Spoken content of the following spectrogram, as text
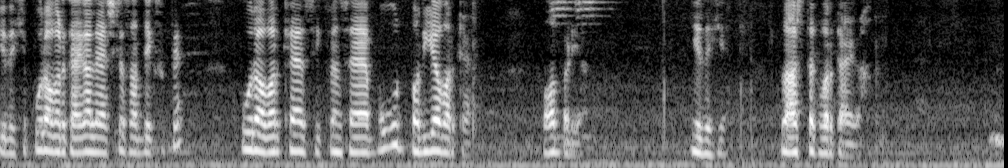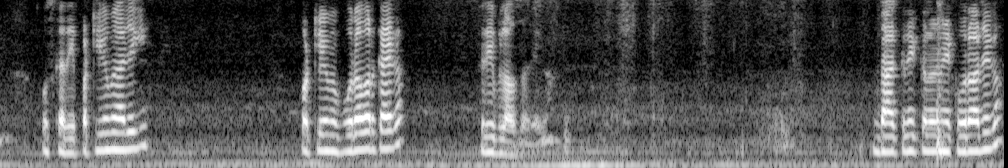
ये देखिए, पूरा वर्क आएगा लैश के साथ देख सकते हैं। पूरा वर्क है सीक्वेंस है, बहुत बढ़िया वर्क है। बहुत बढ़िया। ये देखिए लास्ट तक वर्क आएगा। उसका ये पटलियों में आ जाएगी। पटलियों में पूरा वर्क आएगा, फिर ये ब्लाउज आ जाएगा। डार्क ग्रे कलर में एक और आ जाएगा।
